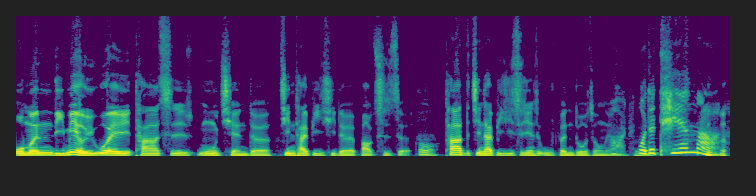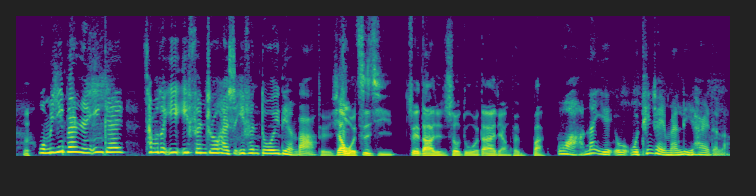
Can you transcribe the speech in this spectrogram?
我们里面有一位，他是目前的静态闭气的保持者。哦，他的静态闭气时间是五分多钟呢。哦，我的天哪！我们一般人应该差不多一一分钟，还是一分多一点吧？对，像我自己最大忍受度，我大概两分半。哇，那也我我听起来也蛮厉害的了。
